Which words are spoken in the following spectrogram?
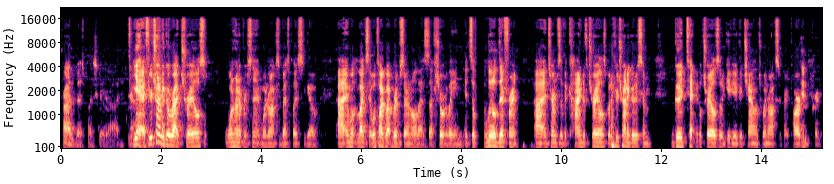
probably the best place to go ride. Right? yeah if you're trying to go ride trails 100% windrock's the best place to go uh, and we'll, like i said we'll talk about brimstone and all that stuff shortly and it's a little different uh, in terms of the kind of trails but if you're trying to go to some good technical trails that'll give you a good challenge windrock's a great park and pretty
